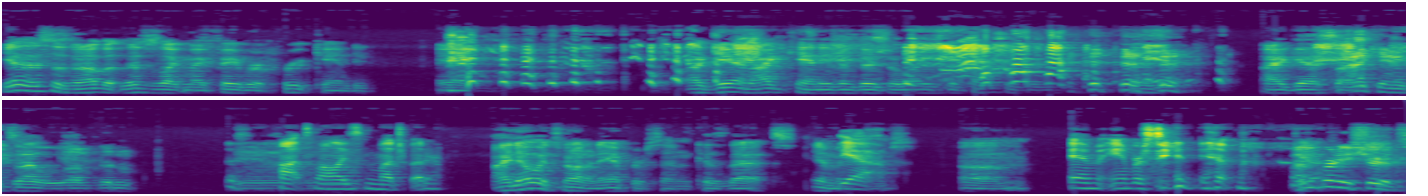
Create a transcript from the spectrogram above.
Yeah, this is another. This is like my favorite fruit candy. And again, I can't even visualize the packaging. I guess I I. can't because I love them. Hot tamales much better. I know it's not an ampersand because that's M&M's. Yeah. Um, M ampersand M. I'm pretty sure it's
